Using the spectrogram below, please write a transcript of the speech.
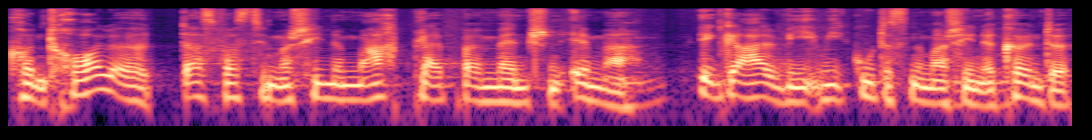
Kontrolle, das, was die Maschine macht, bleibt beim Menschen immer egal wie, wie gut es eine Maschine könnte.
